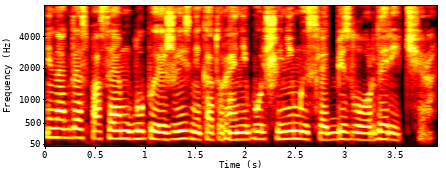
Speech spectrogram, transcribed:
иногда спасаем глупые жизни, которые они больше не мыслят без лорда Ритчера.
